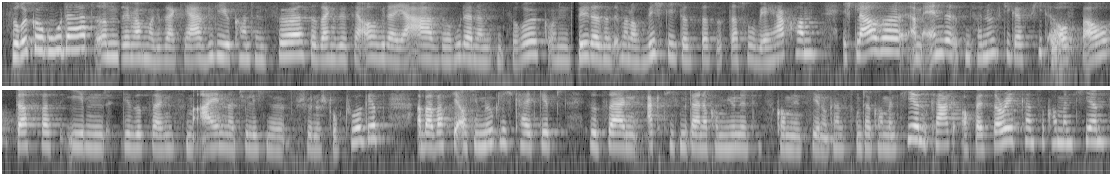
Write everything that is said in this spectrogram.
zurückgerudert und haben auch mal gesagt, ja, Video Content first. Da sagen sie jetzt ja auch wieder, ja, wir rudern ein bisschen zurück und Bilder sind immer noch wichtig. Das, das ist das, wo wir herkommen. Ich glaube, am Ende ist ein vernünftiger Feed-Aufbau das, was eben dir sozusagen zum einen natürlich eine schöne Struktur gibt, aber was dir auch die Möglichkeit gibt, sozusagen aktiv mit deiner Community zu kommunizieren. Du kannst drunter kommentieren. Klar, auch bei Stories kannst du kommentieren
